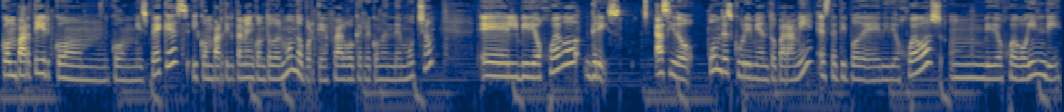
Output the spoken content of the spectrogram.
compartir con, con, mis peques y compartir también con todo el mundo porque fue algo que recomendé mucho. El videojuego Gris. Ha sido un descubrimiento para mí este tipo de videojuegos, un videojuego indie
